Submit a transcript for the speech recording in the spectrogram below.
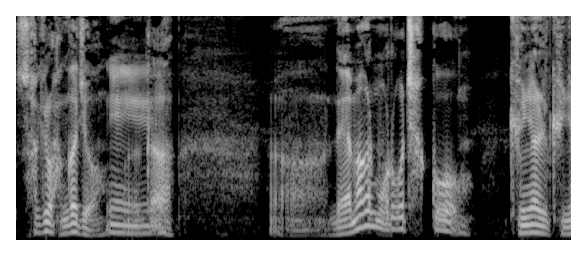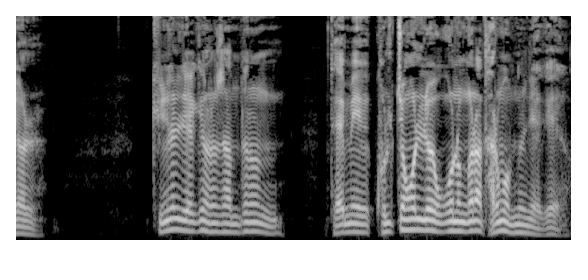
사기로 한 거죠. 예. 그러니까 어, 내막을 모르고 자꾸 균열, 균열, 균열 얘기하는 사람들은 대미 굴종을 요구하는 거나 다름없는 얘기예요.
